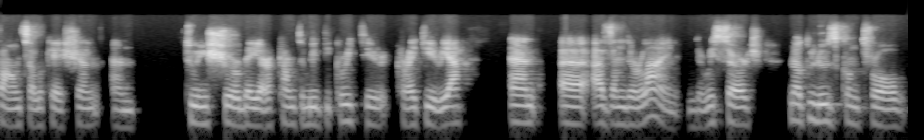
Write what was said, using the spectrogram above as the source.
funds allocation and to ensure their accountability criteria and uh, as underlined in the research, not lose control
